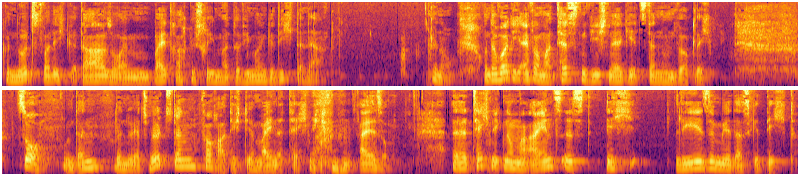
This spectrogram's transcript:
genutzt, weil ich da so einen Beitrag geschrieben hatte, wie man Gedichte lernt. Genau. Und da wollte ich einfach mal testen, wie schnell geht's denn nun wirklich. So, und dann, wenn du jetzt willst, dann verrate ich dir meine Technik. Also, äh, Technik Nummer eins ist, ich lese mir das Gedicht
